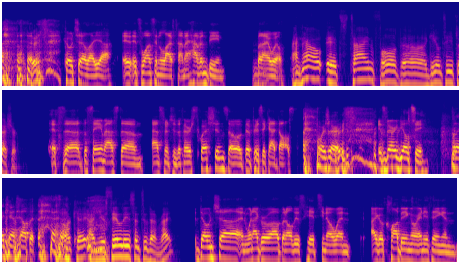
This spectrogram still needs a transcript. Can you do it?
Okay. Coachella, yeah. It, it's once in a lifetime. I haven't been, but I will. And now it's time for the guilty pleasure. It's uh, the same as the um, answer to the first question. So the Pussycat Dolls, for sure. it's very guilty, but I can't help it. Okay, and you still listen to them, right? Don't ya? And when I grow up and all these hits, you know, when I go clubbing or anything and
